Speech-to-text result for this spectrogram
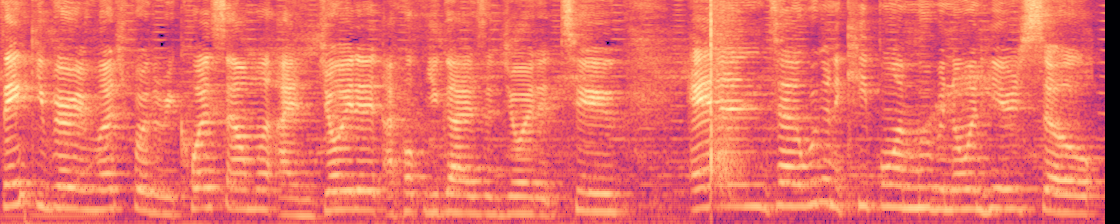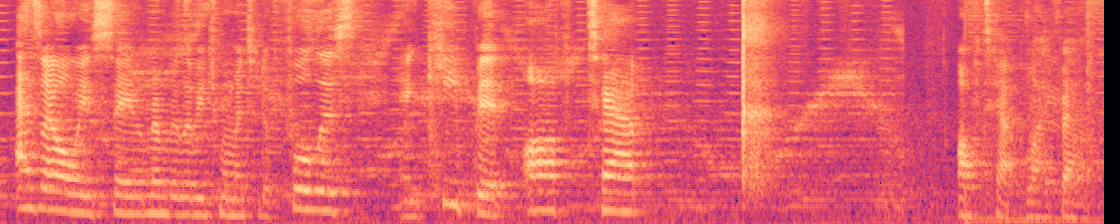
Thank you very much for the request, Alma. I enjoyed it. I hope you guys enjoyed it too. And uh, we're gonna keep on moving on here. So, as I always say, remember to live each moment to the fullest and keep it off tap. Off tap life out.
